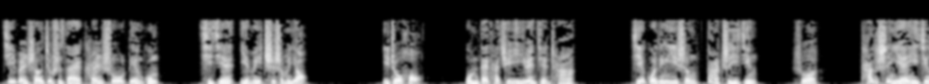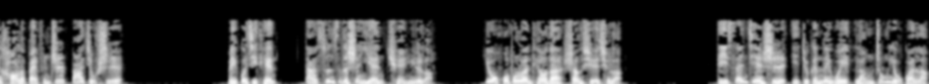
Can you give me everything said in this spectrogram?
基本上就是在看书练功，期间也没吃什么药。一周后，我们带他去医院检查，结果令医生大吃一惊，说他的肾炎已经好了百分之八九十。没过几天，大孙子的肾炎痊愈了，又活蹦乱跳的上学去了。第三件事也就跟那位郎中有关了。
